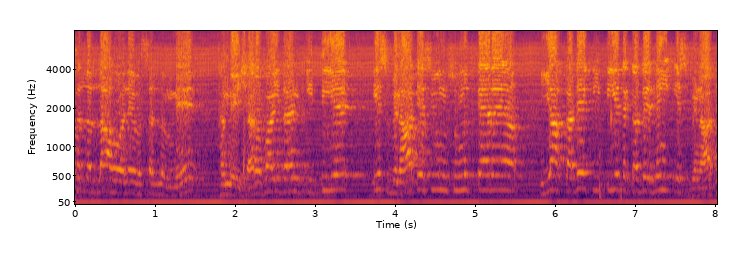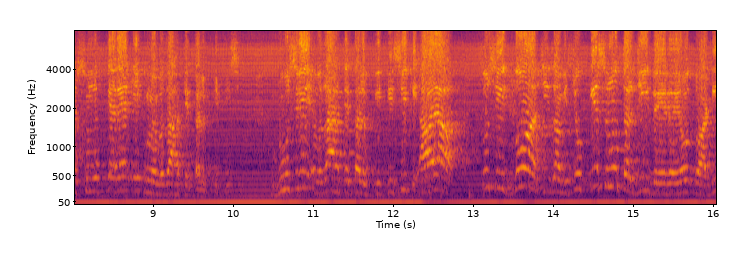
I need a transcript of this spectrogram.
صلی اللہ علیہ وسلم نے ہمیشہ رفائی دین کیتی ہے، اس بنا تے اسی سنت کہہ رہے ہیں، یا کدے کیتی ہے تے کدے نہیں، اس بنا تے سنت کہہ رہے ہیں، ایک میں وضاحت طلب کیتی سی۔ دوسری وضاحت طلب کیتی سی کہ آیا تھی دونوں چیزوں کس نو ترجیح دے رہے ہو تاری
